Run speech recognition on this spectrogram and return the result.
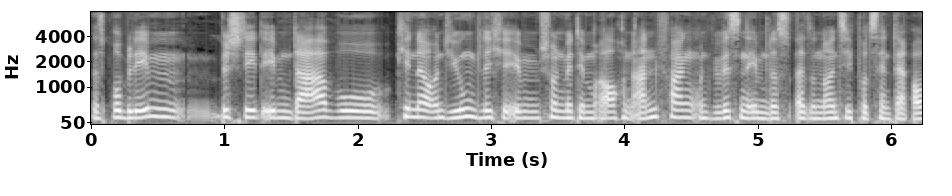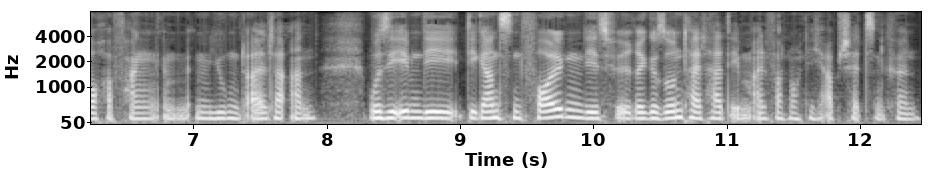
Das Problem besteht eben da, wo Kinder und Jugendliche eben schon mit dem Rauchen anfangen und wir wissen eben, dass also 90 Prozent der Raucher fangen im, im Jugendalter an, wo sie eben die, die ganzen Folgen, die es für ihre Gesundheit hat, eben einfach noch nicht abschätzen können.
